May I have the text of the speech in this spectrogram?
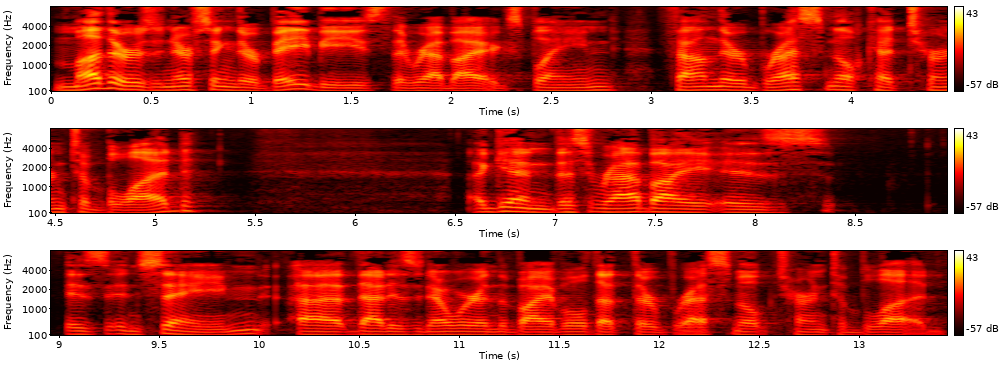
Mothers nursing their babies, the rabbi explained, found their breast milk had turned to blood. Again, this rabbi is is insane. Uh, that is nowhere in the Bible that their breast milk turned to blood.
